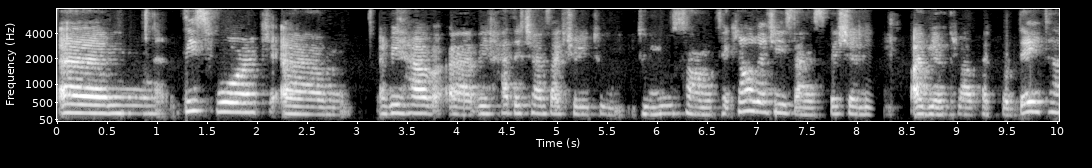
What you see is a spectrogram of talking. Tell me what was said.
Um, this work um, and we have uh, we had the chance actually to to use some technologies and especially IBM Cloud Pak for Data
